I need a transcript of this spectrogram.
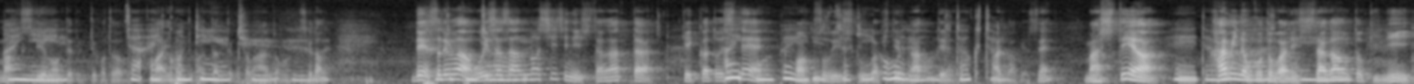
まあ、薬を飲んでるってことは、まあ、祈ってもらったってこともあると思うんですけどでそれはお医者さんの指示に従った結果としてあそういう祝福が来てるなってあるわけですね。ましてや神の言葉に従う時に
